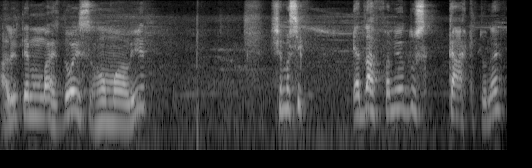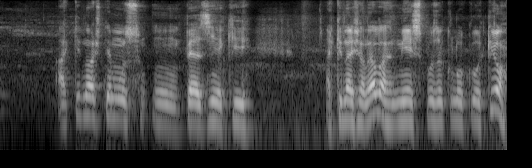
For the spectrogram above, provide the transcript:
Ali temos mais dois romão ali. Chama-se, é da família dos cactos, né? Aqui nós temos um pezinho aqui aqui na janela, minha esposa colocou aqui, ó,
